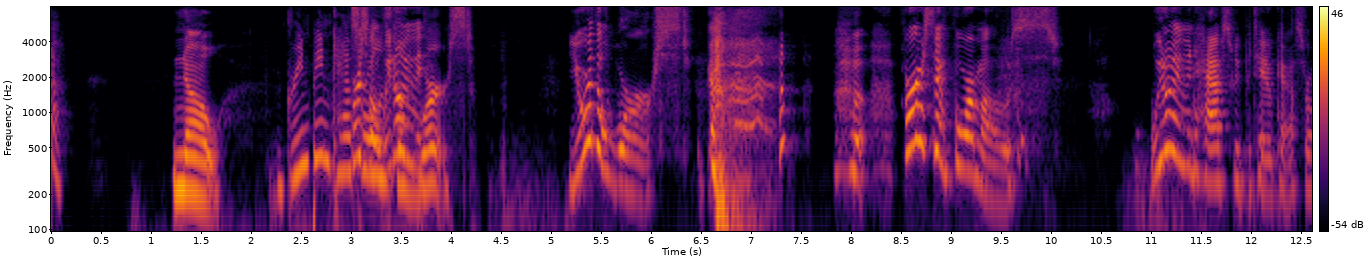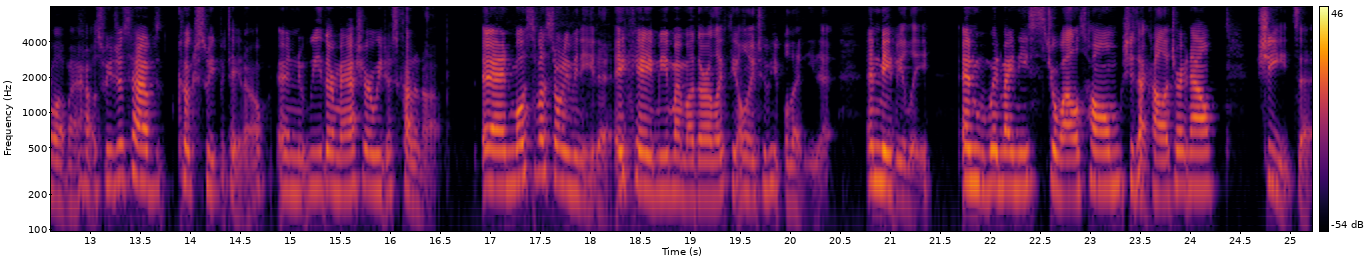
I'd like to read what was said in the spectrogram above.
Yeah. No. Green bean of all, casserole we is don't the even- worst. You're the worst. First and foremost, we don't even have sweet potato casserole at my house. We just have cooked sweet potato, and we either mash it or we just cut it up. And most of us don't even eat it. AKA me and my mother are like the only two people that eat it, and maybe Lee. And when my niece Joelle's home, she's at college right now. She eats it,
